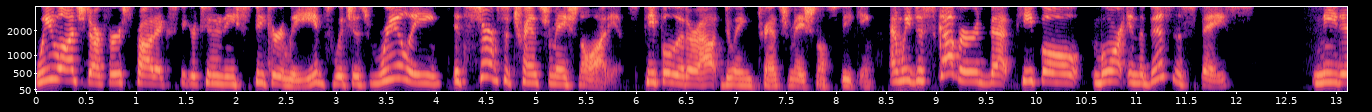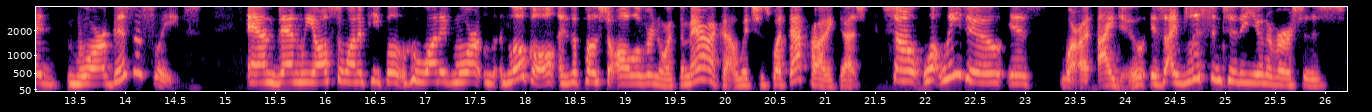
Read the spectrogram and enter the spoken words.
we launched our first product, Speakertunity Speaker Leads, which is really, it serves a transformational audience, people that are out doing transformational speaking. And we discovered that people more in the business space needed more business leads. And then we also wanted people who wanted more local as opposed to all over North America, which is what that product does. So what we do is, what I do is I listen to the universe's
